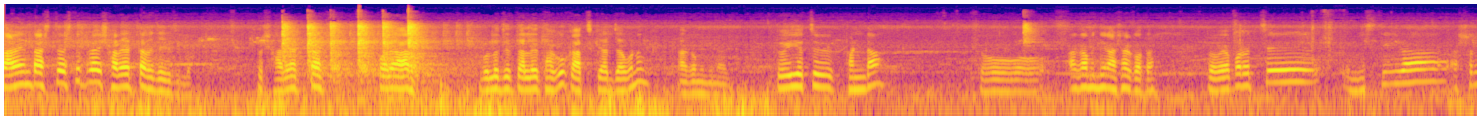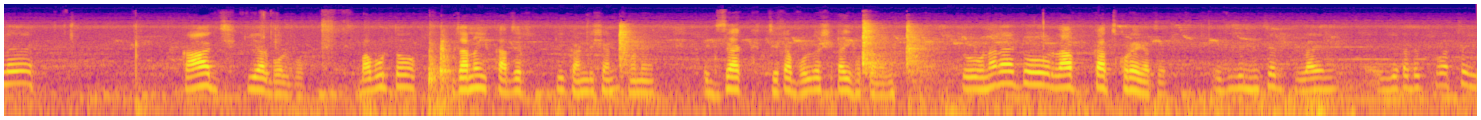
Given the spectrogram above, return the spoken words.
কারেন্ট আসতে আসতে প্রায় সাড়ে আটটা বেজে গেছিল। তো সাড়ে আটটার পরে আর বলল যে, তাহলে থাকুক, আজকে আর যাব না, আগামী দিন আসব। তো এই হচ্ছে ফান্ডা। তো আগামী দিন আসার কথা। তো ব্যাপার হচ্ছে, মিস্ত্রিরা আসলে কাজ কি আর বলব? বাবুর তো জানোই কাজের কি কন্ডিশন মানে এক্স্যাক্ট যেটা বলবে সেটাই হতে হবে। তো ওনারা একটু রাফ কাজ করে গেছে। এই যে নিচের লাইন ইয়েটা দেখতে পাচ্ছ, এই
